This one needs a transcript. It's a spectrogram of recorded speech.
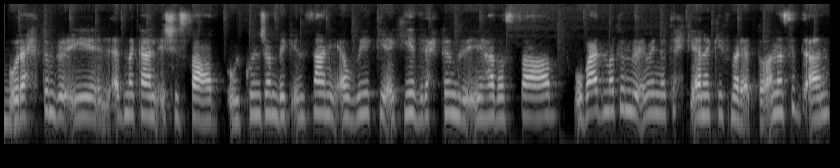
ورح تمرقي قد ما كان الإشي صعب ويكون جنبك إنسان يقويكي أكيد رح تمرقي هذا الصعب. وبعد ما تمرقي منه تحكي أنا كيف مرقته. أنا صدقا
